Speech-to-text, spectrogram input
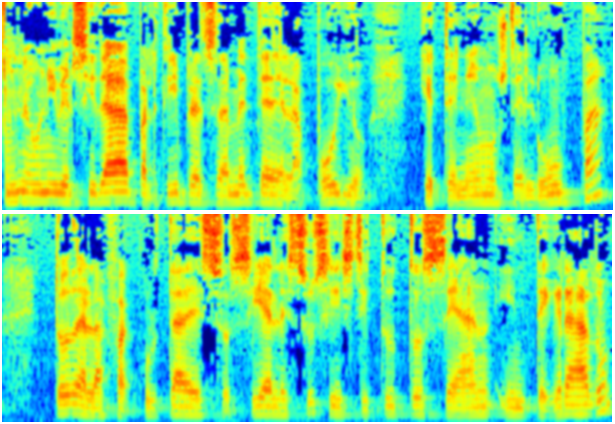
en la universidad, a partir precisamente del apoyo que tenemos del UNPA, todas las facultades sociales, sus institutos se han integrado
